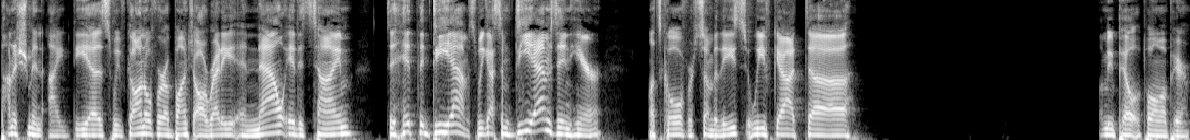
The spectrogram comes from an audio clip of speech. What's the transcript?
punishment ideas. We've gone over a bunch already, and now it is time to hit the DMs. We got some DMs in here. Let's go over some of these. We've got. uh Let me pull, pull them up here.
